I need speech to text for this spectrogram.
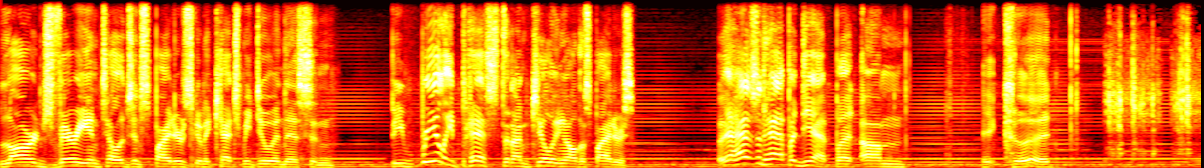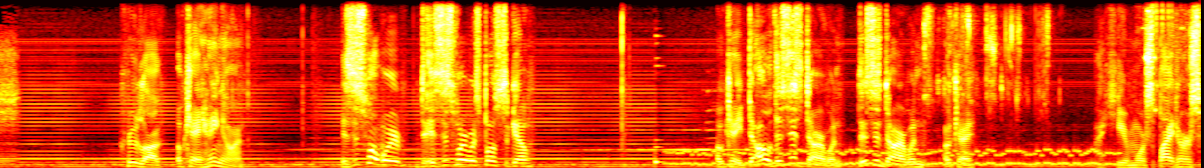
large, very intelligent spider is going to catch me doing this and be really pissed that I'm killing all the spiders. It hasn't happened yet, but, um, it could. Crew log. Okay, hang on. Is this what we're, is this where we're supposed to go? Okay, oh, this is Darwin. This is Darwin. Okay. I hear more spiders.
